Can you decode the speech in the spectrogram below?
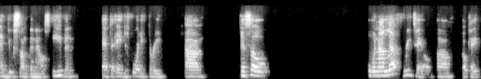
and do something else, even at the age of 43. Um, and so when I left retail, um, okay,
